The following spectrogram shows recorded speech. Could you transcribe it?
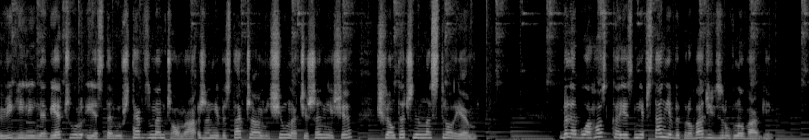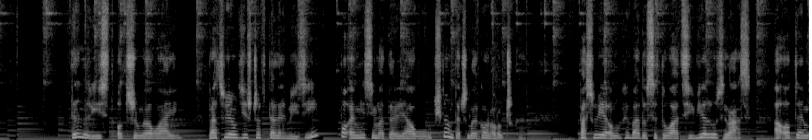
Wigilijny wieczór i jestem już tak zmęczona, że nie wystarcza mi sił na cieszenie się świątecznym nastrojem. Byle błahostka jest mnie w stanie wyprowadzić z równowagi. Ten list otrzymałam pracując jeszcze w telewizji po emisji materiału Świątecznego Rączka. Pasuje on chyba do sytuacji wielu z nas, a o tym,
